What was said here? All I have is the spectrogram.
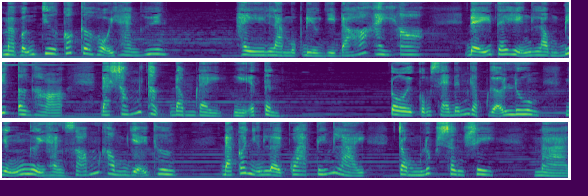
mà vẫn chưa có cơ hội hàng huyên. Hay làm một điều gì đó hay ho để thể hiện lòng biết ơn họ đã sống thật đông đầy nghĩa tình. Tôi cũng sẽ đến gặp gỡ luôn những người hàng xóm không dễ thương, đã có những lời qua tiếng lại trong lúc sân si mà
